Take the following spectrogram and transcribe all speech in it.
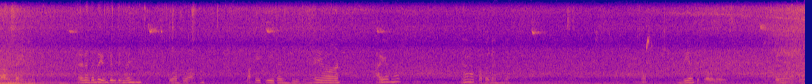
lang sa inyo. Ayan, ang ganda yung building na yun. Tuwan-tuwa ako. Makikita yung building ngayon. Ayan ha. Napakaganda. Hindi yan si Paulus. Ganyan siya.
